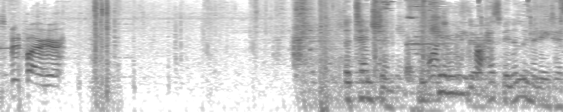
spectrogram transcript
Spitfire here. Attention. The kill leader has been eliminated.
